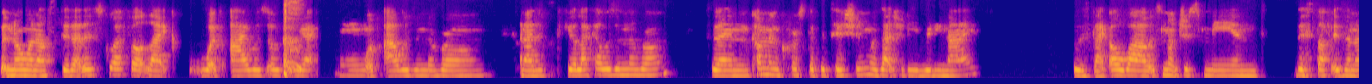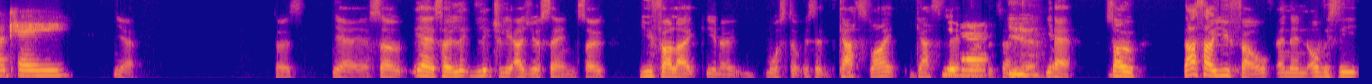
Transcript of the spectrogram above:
but no one else did at this school. I felt like, what if I was overreacting? What if I was in the wrong? And I didn't feel like I was in the wrong then coming across the petition was actually really nice. It was like, oh wow, it's not just me and this stuff isn't okay. Yeah. So yeah, yeah. So yeah, so li- literally as you're saying, so you felt like you know what's the is it gaslight gaslit yeah yeah yeah so that's how you felt and then obviously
